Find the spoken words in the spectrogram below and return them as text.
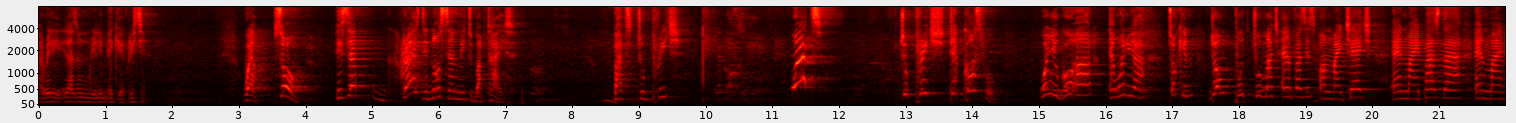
but really, it doesn't really make you a Christian. Well, so he said, Christ did not send me to baptize, but to preach. What? To preach the gospel. When you go out and when you are talking, don't put too much emphasis on my church and my pastor and my.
